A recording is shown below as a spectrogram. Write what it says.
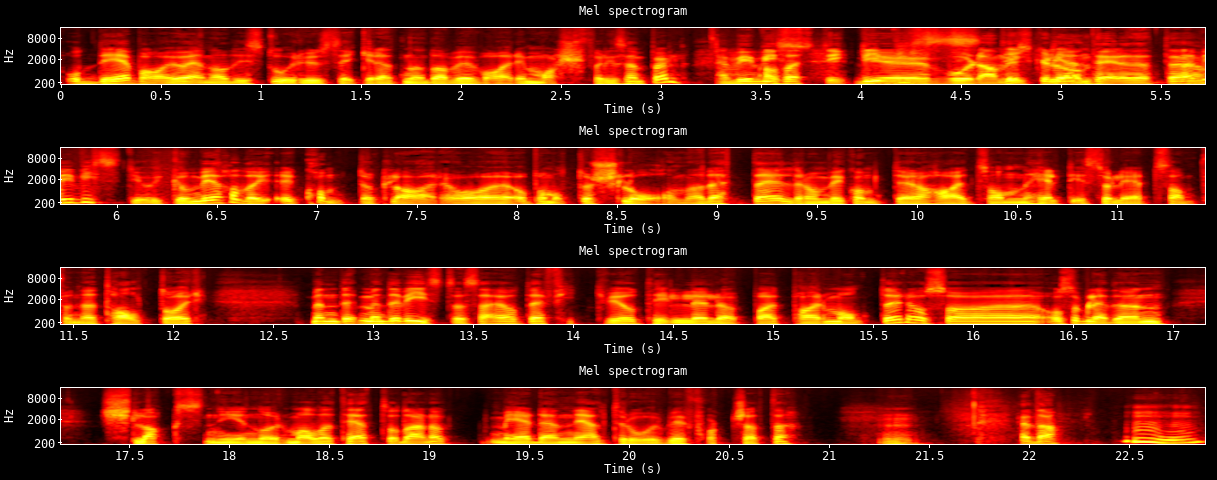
og, det var jo en av de store usikkerhetene da vi var i mars, f.eks. Ja, vi visste altså, ikke vi visste hvordan vi skulle håndtere dette. Nei, vi visste jo ikke om vi hadde kommet til å klare å, å, på en måte slå ned dette, eller om vi kom til å ha et sånn helt isolert samfunn et halvt år. Men det, men det viste seg jo at det fikk vi jo til i løpet av et par måneder, og så, og så ble det en slags ny normalitet. Og det er nok mer den jeg tror vil fortsette. Mm. Hedda? Mm.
